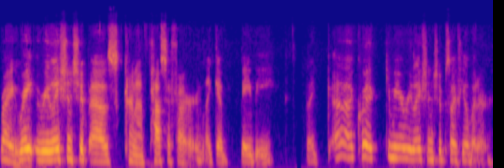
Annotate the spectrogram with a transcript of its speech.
Right. Re- relationship as kind of pacifier, like a baby. Like, ah, quick, give me a relationship so I feel better.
